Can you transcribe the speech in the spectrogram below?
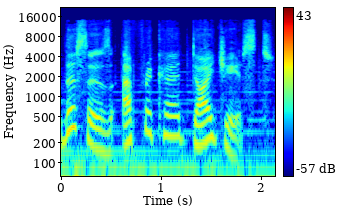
This is Africa Digest.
